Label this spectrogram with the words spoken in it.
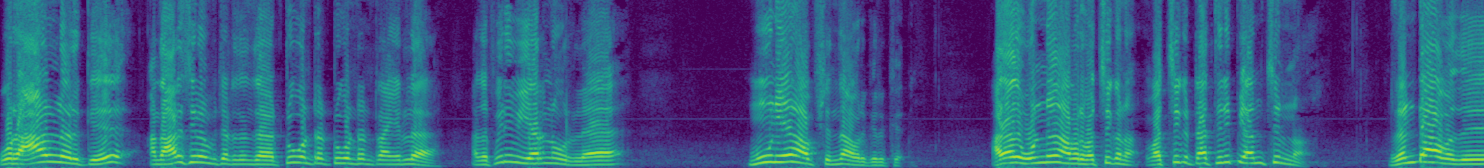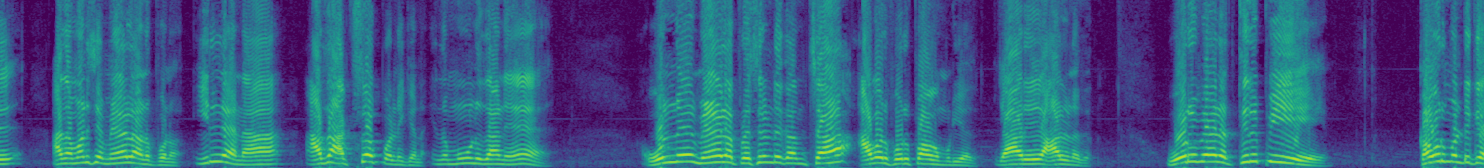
ஒரு ஆளுநருக்கு அந்த அரசியலமைப்பு சட்டத்தை இந்த டூ ஹண்ட்ரட் டூ ஹண்ட்ரட்ன்றாங்க இல்லை அந்த பிரிவு இரநூறில் மூணே ஆப்ஷன் தான் அவருக்கு இருக்குது அதாவது ஒன்று அவர் வச்சுக்கணும். வச்சுக்கிட்டா திருப்பி அனுப்பிச்சிடணும். ரெண்டாவது அந்த மனுஷன் மேலே அனுப்பணும். இல்லைன்னா அதை அக்செப்ட் பண்ணிக்கணும். இந்த மூணு தானே? ஒன்று மேலே பிரசிடெண்ட்டுக்கு அமிச்சா அவர் பொறுப்பாக முடியாது. யார்? ஆளுநர். ஒருவேளை திருப்பி கவர்மெண்ட்டுக்கு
